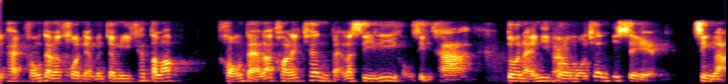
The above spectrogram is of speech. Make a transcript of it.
iPad ของแต่ละคนเนี่ยมันจะมีแคตตาล็อก ของแต่ละคอลเลกชันแต่ละซีรีส์ของสินค้า ตัวไหนมีโปรโมชั่นพิเศษ สิ่งเหล่า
